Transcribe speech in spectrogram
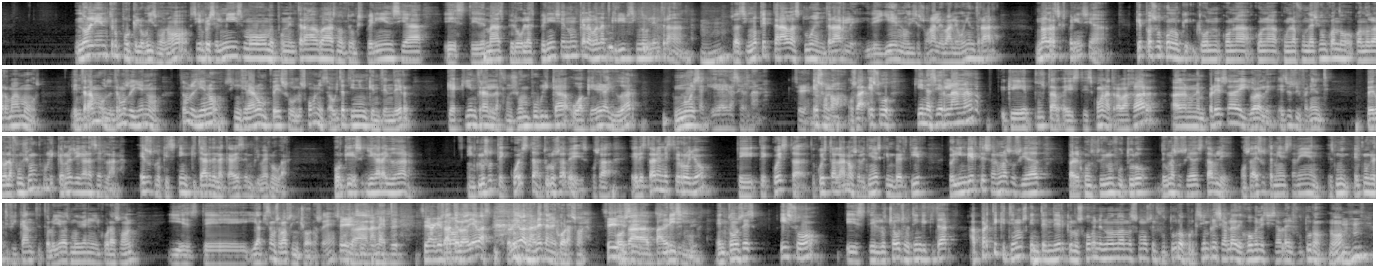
no le entro porque lo mismo, ¿no? Siempre es el mismo, me ponen trabas, no tengo experiencia, este, y demás, pero la experiencia nunca la van a adquirir si no le entran. O sea, si no te trabas tú a entrarle y de lleno dices, órale, vale, voy a entrar, no agarras experiencia. ¿Qué pasó con, lo que, con, con, la, con, la, con la fundación cuando, cuando la armamos? Le entramos, le entramos de lleno. Entramos de lleno sin generar un peso. Los jóvenes ahorita tienen que entender que aquí entrar a la función pública o a querer ayudar no es a querer hacer lana. eso no. O sea, eso quieren hacer lana, que este, se pongan a trabajar, hagan una empresa y órale, eso es diferente. Pero la función pública no es llegar a hacer lana. Eso es lo que se tiene que quitar de la cabeza en primer lugar. porque es llegar a ayudar. Incluso te cuesta, tú lo sabes. O sea, el estar en este rollo te, te cuesta, te cuesta lana, o sea, le tienes que invertir, pero le inviertes en una sociedad para construir un futuro de una sociedad estable. O sea, eso también está bien, es muy, es muy gratificante, te lo llevas muy bien en el corazón. Y este y aquí estamos hablando sin choros, ¿eh? Sí, o sea, sí, la sí, neta. o sea, te lo llevas, te lo llevas la neta en el corazón. Sí, o sea, padrísimo. Entonces, eso, este, los chavos se lo tienen que quitar. Aparte que tenemos que entender que los jóvenes no nada más somos el futuro, porque siempre se habla de jóvenes y se habla del futuro, ¿no?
